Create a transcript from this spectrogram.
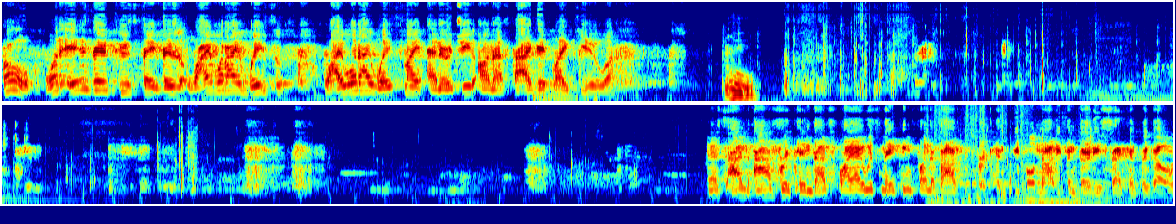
Bro, what is there to say? There's why would I waste why would I waste my energy on a faggot like you? Ooh. Yes, I'm African. That's why I was making fun of African people not even 30 seconds ago.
